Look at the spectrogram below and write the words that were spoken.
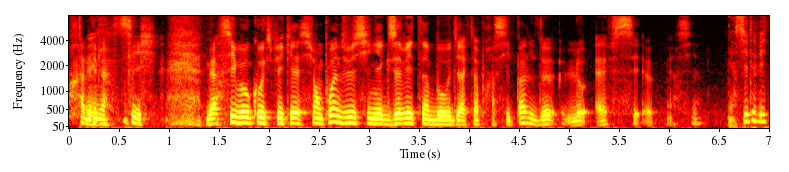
Allez, merci. merci beaucoup. Explication. Point de vue signé Xavier Timbaud, directeur principal de l'OFCE. Merci. Merci David.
